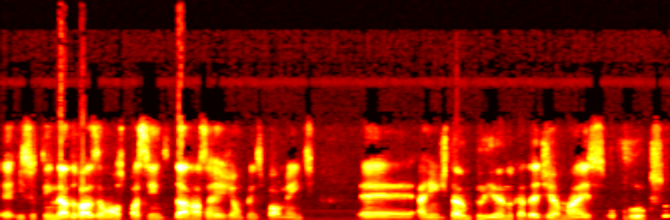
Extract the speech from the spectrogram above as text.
é, isso tem dado vazão aos pacientes da nossa região principalmente. É, a gente está ampliando cada dia mais o fluxo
